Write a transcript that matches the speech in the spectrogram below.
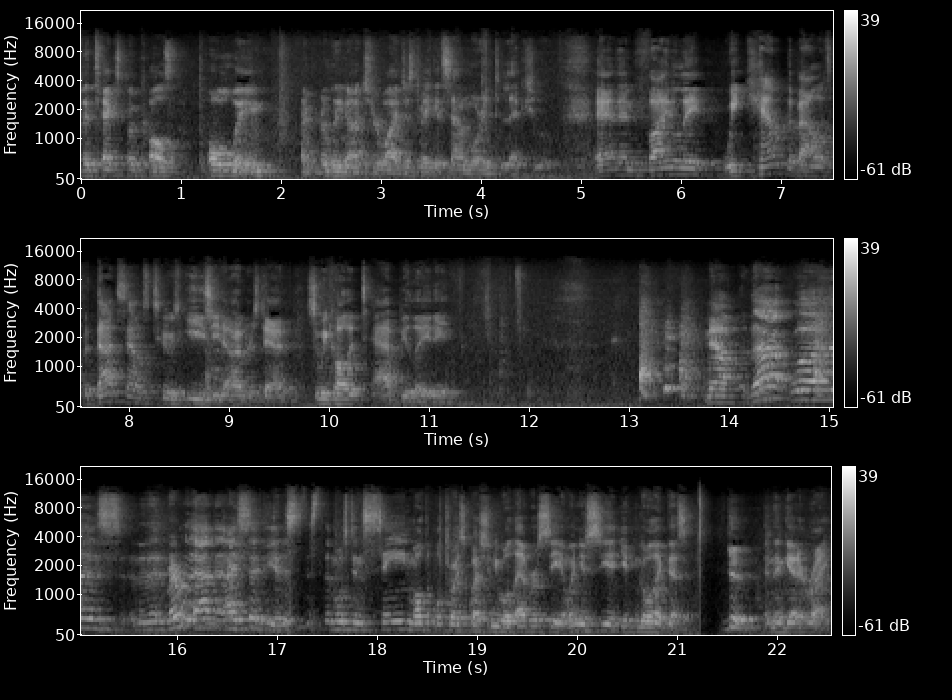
the textbook calls polling. I'm really not sure why, just to make it sound more intellectual. And then finally, we count the ballots, but that sounds too easy to understand, so we call it tabulating. Now, that was, remember that? I said to you, this, this is the most insane multiple choice question you will ever see. And when you see it, you can go like this, and then get it right.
